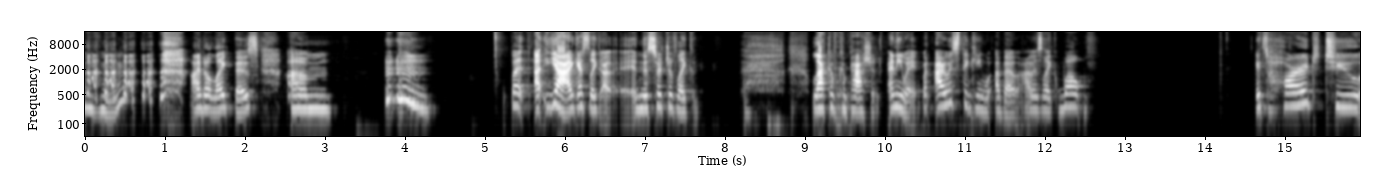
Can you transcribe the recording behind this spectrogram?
Mhm. I don't like this. Um, but uh, yeah, I guess like uh, in the search of like lack of compassion. Anyway, what I was thinking about, I was like, well, it's hard to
